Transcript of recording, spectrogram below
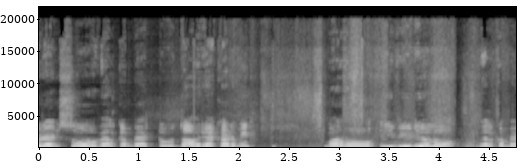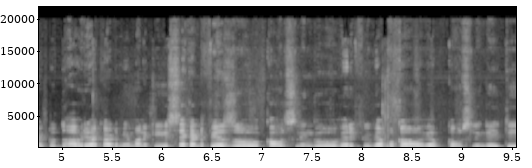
Students welcome back to Davari Academy. మనము ఈ వీడియోలో welcome back to Davari Academy. మనకి సెకండ్ ఫేజ్ కౌన్సిలింగ్ వెరిఫి వెబ్ వెబ్ కౌన్సిలింగ్ అయితే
